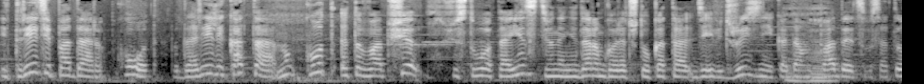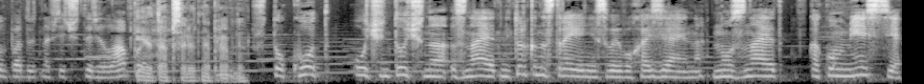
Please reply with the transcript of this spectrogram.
И третий подарок – кот. Подарили кота. Ну, кот – это вообще существо таинственное. Недаром говорят, что у кота 9 жизней, и когда он падает с высоты, он падает на все четыре лапы. И это абсолютная правда. Что кот очень точно знает не только настроение своего хозяина, но знает, каком месте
